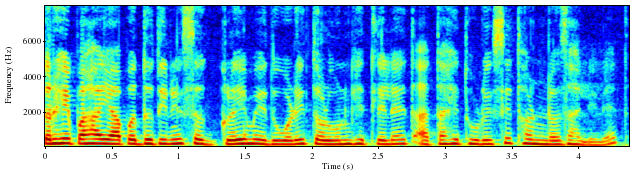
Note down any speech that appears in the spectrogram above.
तर हे पहा या पद्धतीने सगळे मेदूवडे तळून घेतलेले आहेत. आता हे थोडेसे थंड झालेले आहेत.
